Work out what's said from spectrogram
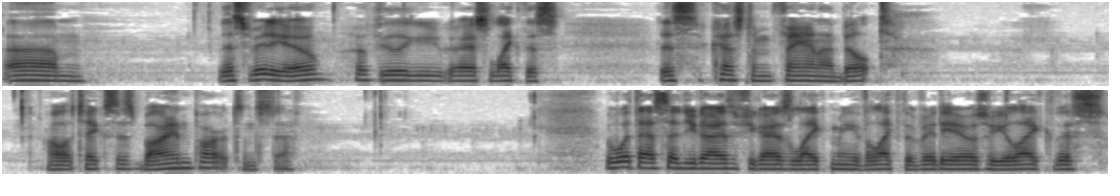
um, this video. Hopefully you guys like this this custom fan I built. All it takes is buying parts and stuff. But with that said, you guys, if you guys like me, like the videos, or you like this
